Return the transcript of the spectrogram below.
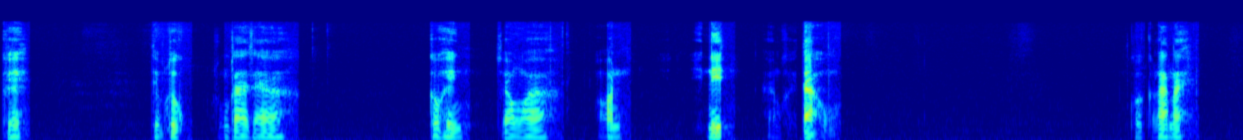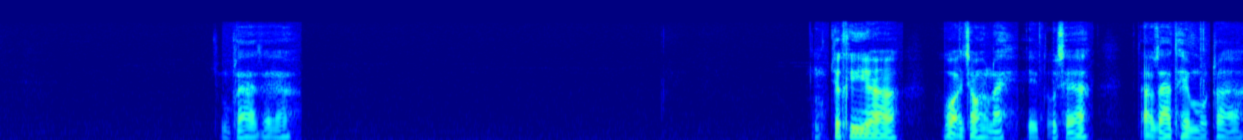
Ok. Tiếp tục chúng ta sẽ cấu hình trong uh, on init hàm khởi tạo của class này. Chúng ta sẽ trước khi uh, gọi trong hàng này thì tôi sẽ tạo ra thêm một ờ, uh,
